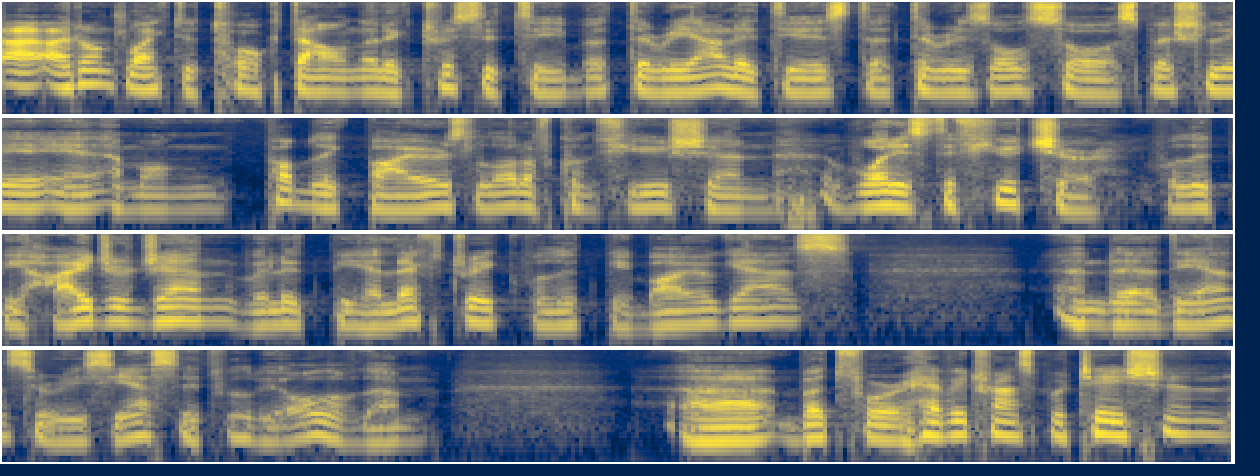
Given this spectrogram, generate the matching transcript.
I, don't like to talk down electricity, but the reality is that there is also, especially in, among public buyers, a lot of confusion. What is the future? Will it be hydrogen? Will it be electric? Will it be biogas? And uh, the answer is yes, it will be all of them. Uh, but for heavy transportation,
